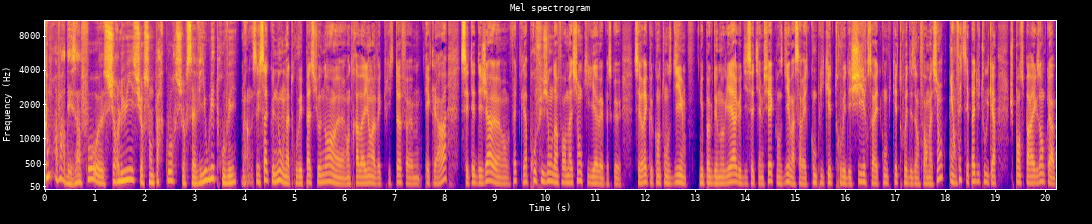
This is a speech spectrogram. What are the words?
Comment avoir des infos euh, sur lui, sur son parcours, sur sa vie? Où les trouver? Ben, C'est ça que nous, on a trouvé passionnant euh, en travaillant avec Christophe euh, et Clara. C'était déjà, en fait, la profusion d'informations qu'il y avait. Parce que c'est vrai que quand on se dit l'époque de Molière, le XVIIe siècle, on se dit, bah, ça va être compliqué de trouver des chiffres, ça va être compliqué de trouver des informations. Et en fait, c'est pas du tout le cas. Je pense par exemple à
